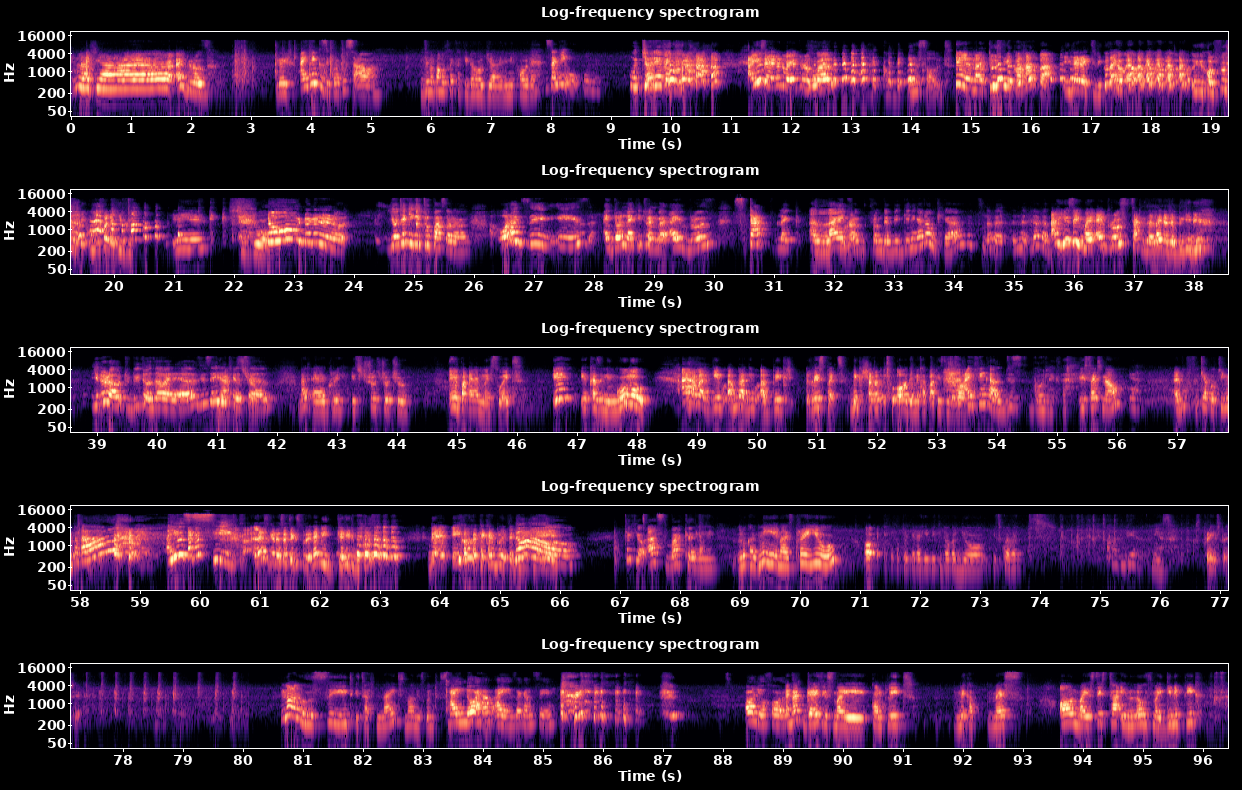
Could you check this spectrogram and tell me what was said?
Brush your eyebrows. Great. I think ziko tu sawa. zimepangwa Zimepanguzika kidogo juu ya nini powder. Sitaki uchore venye. Are you saying I don't do my eyebrows well? oh my god, the insult. Ile matusi iko hapa indirectly because I have I have, I have, I have you confuse me for the hivi. Eh, shido. No, no, no, no, no. You're taking it too personal. What I'm saying is, I don't like it when my eyebrows start like a line from from the beginning. I don't care. It's not a not a. Are you saying my eyebrows start with a line at the beginning? You don't know how to do it on someone else. You say Yeah, it yourself. That I agree. It's true, true, true. Even mpaka yani nimesweat. Eh, hiyo kazi ni ngumu. I have a give I'm gonna give a big respect, big shout out to all the makeup artists in the world. I think I'll just go like that. you set now? Yeah. I do fikia chini. Ah, are you sick? Let's get the setting spray. Let me get it because the you can, can, can do it. No. Take your ass back and. Look at me and I spray you. Oh, ikatokea hivi kidogo ndio isikuwe wet. Yes. Spray, spray, spray. No one will see it. It's at night. No one is going to see I know I have eyes. I can see. All your fault. and that, guys, is my complete makeup mess. On my sister-in-law is my guinea pig.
